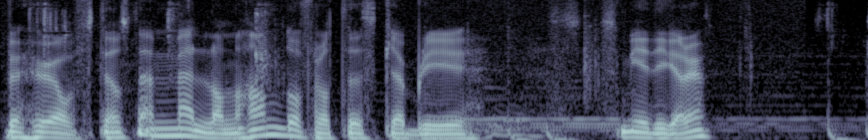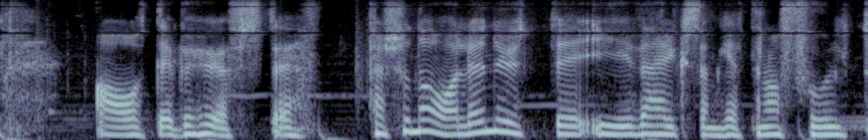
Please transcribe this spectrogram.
Behövs det en sån mellanhand för att det ska bli smidigare? Ja, det behövs det. Personalen ute i verksamheten har fullt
